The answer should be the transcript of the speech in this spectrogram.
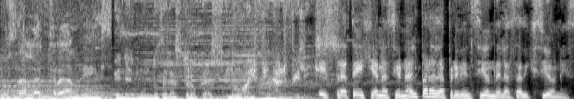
los alacranes. En el mundo de las drogas no hay final feliz. Estrategia Nacional para la Prevención de las Adicciones.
